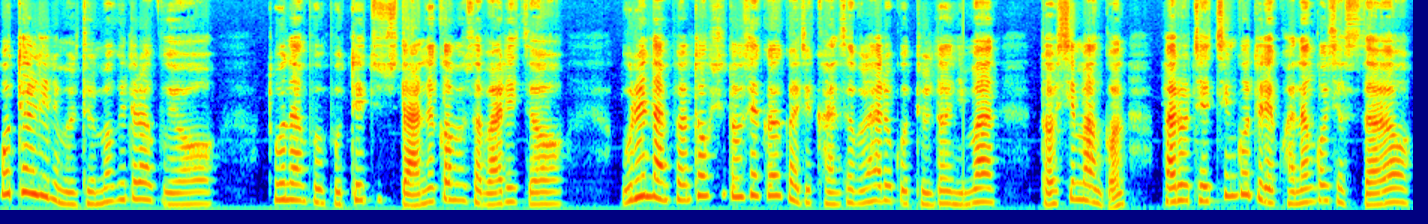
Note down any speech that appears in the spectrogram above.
호텔 이름을 들먹이더라고요. 돈 한 푼 보태주지도 않을 거면서 말이죠. 우리 남편 턱시도 색깔까지 간섭을 하려고 들더니만 더 심한 건 바로 제 친구들에 관한 것이었어요.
